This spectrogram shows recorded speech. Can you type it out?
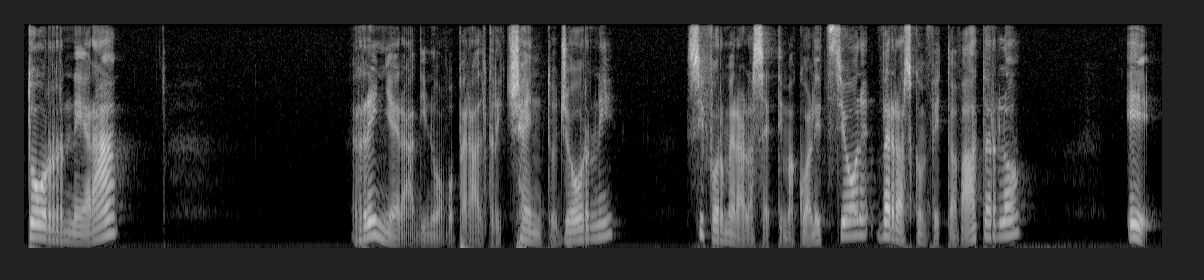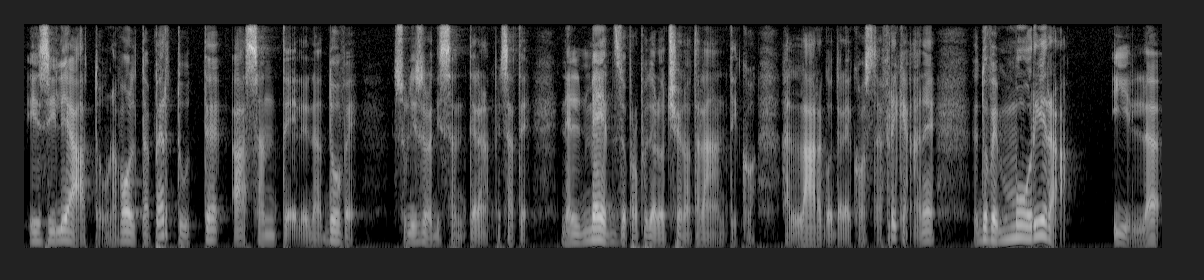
tornerà, regnerà di nuovo per altri cento giorni, si formerà la settima coalizione, verrà sconfitto a Waterloo e esiliato una volta per tutte a Sant'Elena, dove sull'isola di Sant'Elena, pensate, nel mezzo proprio dell'Oceano Atlantico, al largo delle coste africane, dove morirà il...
